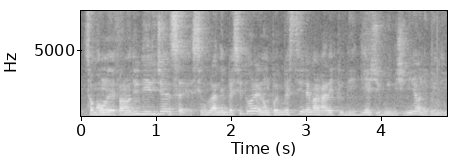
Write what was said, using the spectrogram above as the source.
insomma uno deve fare una due diligence, se un grande investitore non può investire magari più di 10-15 milioni, quindi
